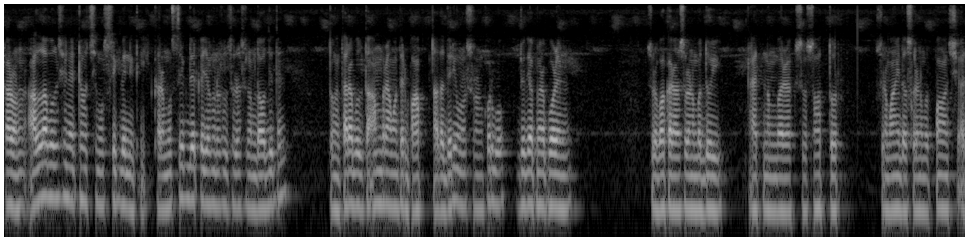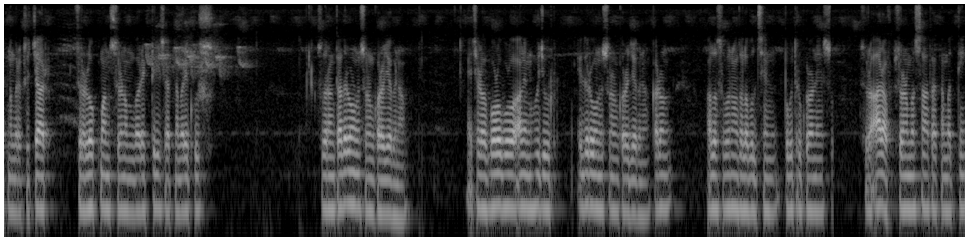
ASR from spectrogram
কারণ আল্লাহ বলছেন এটা হচ্ছে মুশ্রিকদের নীতি। কারণ মুশ্রিকদেরকে যখন রসুল সাল্লাহ সাল্লাম দাওয়াত দিতেন তখন তারা বলতো, আমরা আমাদের বাপ দাদাদেরই অনুসরণ করব। যদি আপনারা পড়েন সুরা বাকারা, সুরা নম্বর দুই, আয়াত নম্বর একশো সত্তর, সুরা মাহিদা সুরা নম্বর পাঁচ, আয়াত নম্বর একশো চার, সুরা লোকমান, সুরা নম্বর একত্রিশ, আয়াত নম্বর একুশ। সুতরাং তাদেরও অনুসরণ করা যাবে না। এছাড়াও বড় বড় আলেম হুজুর এদেরও অনুসরণ করা যাবে না। কারণ আল্লাহ সুবাহতাল্লাহ বলছেন পবিত্র কোরআনে সুরা আরফ, সুরা নম্বর সাত আট নম্বর তিন,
